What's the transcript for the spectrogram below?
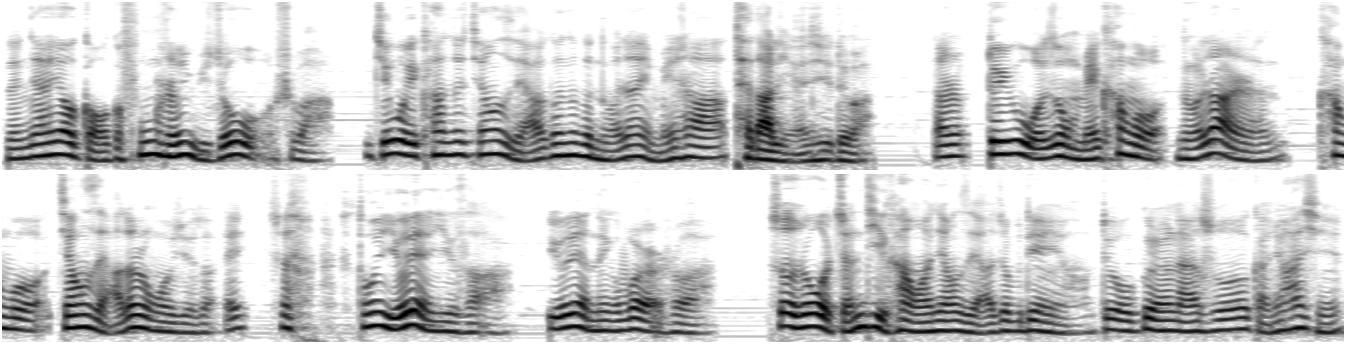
人家要搞个封神宇宙是吧？结果一看这姜子牙跟那个哪吒也没啥太大联系，对吧？但是对于我这种没看过哪吒人，看过姜子牙的人，我觉得，哎，这这东西有点意思啊，有点那个味儿是吧？所以说我整体看完姜子牙这部电影，对我个人来说感觉还行。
